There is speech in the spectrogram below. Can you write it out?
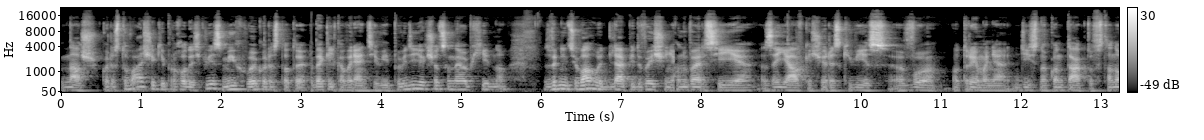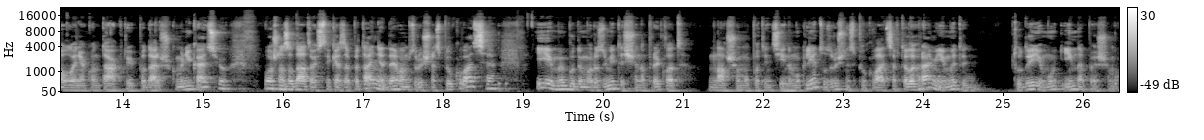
наш користувач, який проходить квіз, міг використати декілька варіантів відповіді, якщо це необхідно. Зверніть увагу для підвищення конверсії заявки через квіз в отримання дійсно контакту, встановлення контакту і подальшу комунікацію. Можна задати ось таке запитання, де вам зручно спілкуватися, і ми будемо розуміти, що, наприклад, нашому потенційному клієнту зручно спілкуватися в Телеграмі, і ми туди йому і напишемо.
